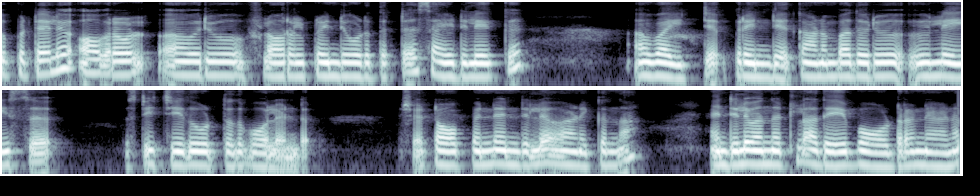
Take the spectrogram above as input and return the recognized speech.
ദുപ്പട്ടയിൽ ഓവറോൾ ഒരു ഫ്ലോറൽ പ്രിന്റ് കൊടുത്തിട്ട് സൈഡിലേക്ക് വൈറ്റ് പ്രിന്റ് കാണുമ്പോൾ അതൊരു ലേസ് സ്റ്റിച്ച് ചെയ്ത് കൊടുത്തതുപോലെ ഉണ്ട്. പക്ഷേ ടോപ്പിന്റെ എൻഡിൽ കാണിക്കുന്ന എൻഡിൽ വന്നിട്ടുള്ള അതേ ബോർഡർ തന്നെയാണ്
